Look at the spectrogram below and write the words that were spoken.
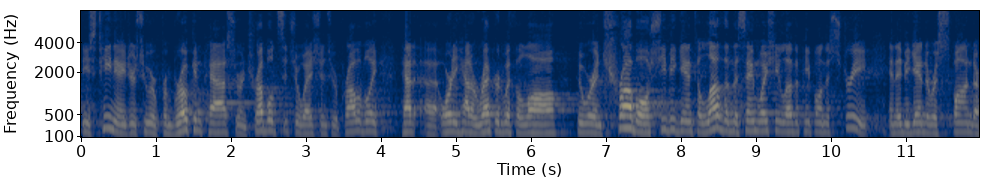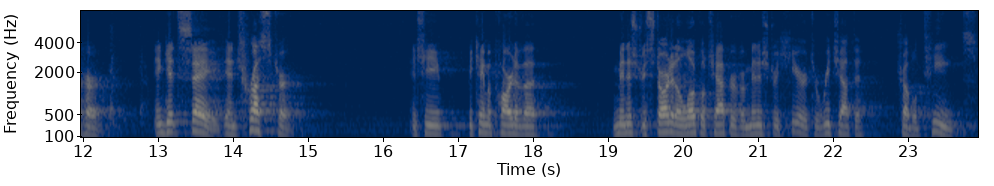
these teenagers who were from broken pasts, who were in troubled situations, who probably had uh, already had a record with the law, who were in trouble. She began to love them the same way she loved the people on the street, and they began to respond to her and get saved and trust her. And she became a part of a ministry, started a local chapter of a ministry here to reach out to troubled teens.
